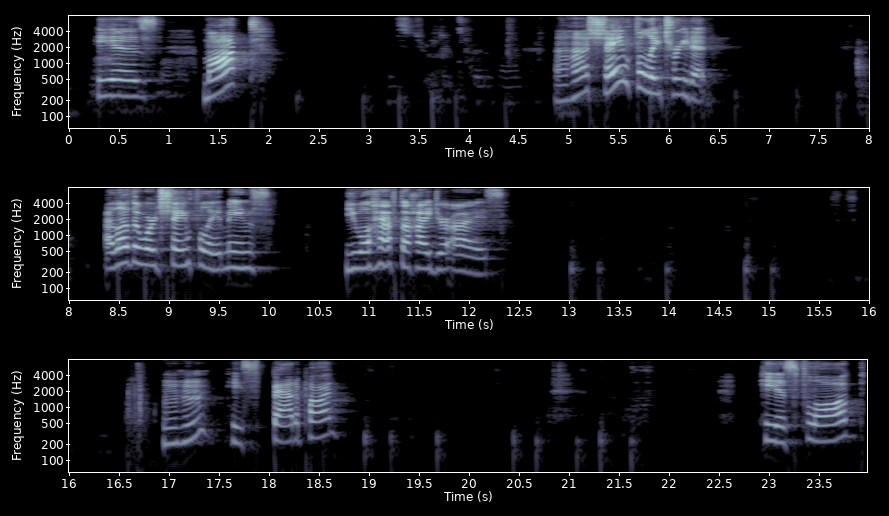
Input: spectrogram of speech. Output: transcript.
he is mocked. Uh huh. Shamefully treated. I love the word shamefully. It means you will have to hide your eyes. Mm-hmm. He's spat upon. He is flogged.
